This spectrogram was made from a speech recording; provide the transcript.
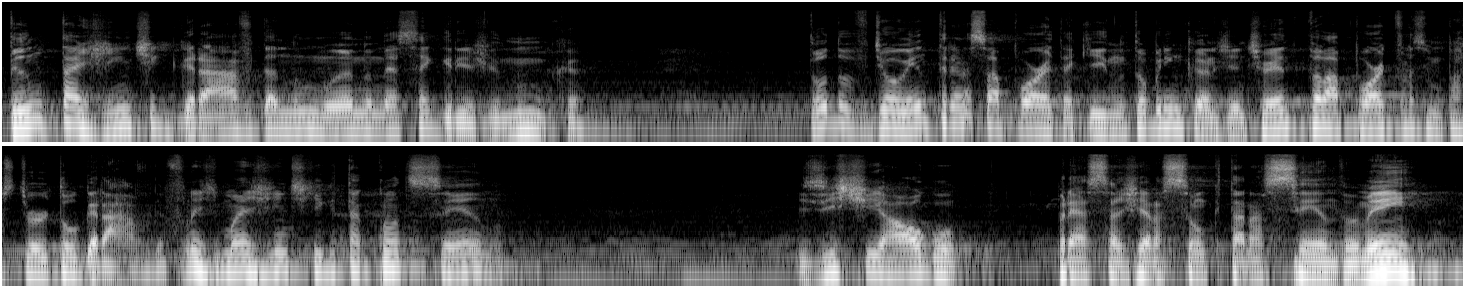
tanta gente grávida num ano nessa igreja, nunca. Todo dia eu entro nessa porta aqui, não estou brincando, gente. Eu entro pela porta e falo assim, pastor, estou grávida. Eu falei, mas gente, o que está acontecendo? Existe algo para essa geração que está nascendo, amém?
